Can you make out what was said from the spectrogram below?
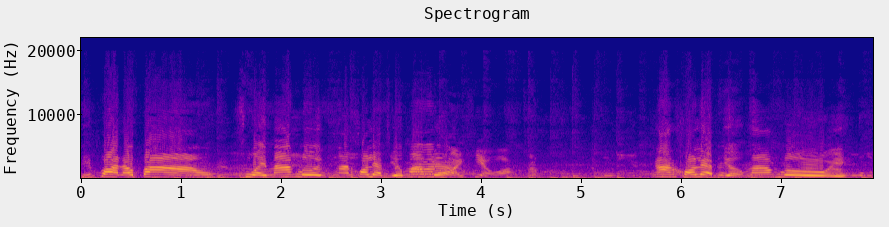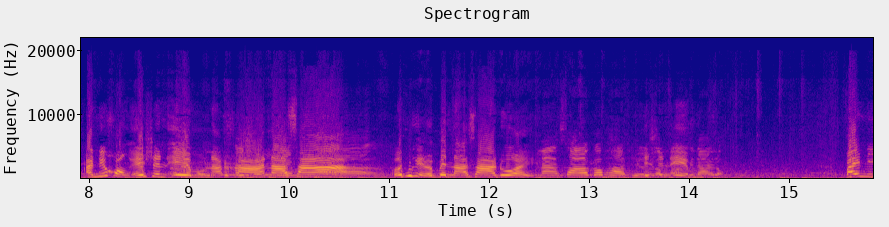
พี่ปอนเอาเปล่า สวยมากเลย งานคอลแลบเยอะมากเลยหอะอยเขียวอะ งานคอลแลบเยอะมากเลย อันนี้ของ H&M นะคะ H&M NASA ค่ะเอ้ยเพิ่งเห็นว่าเป็น NASA ด้วย นาซาก็พาเธอกลับมา H&M ไม่ได้หรอกไปมี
